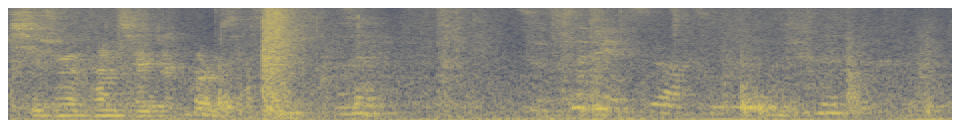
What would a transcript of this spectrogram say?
지중에 단 제일 큰 걸로 샀어요. 스- 3X 아직.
